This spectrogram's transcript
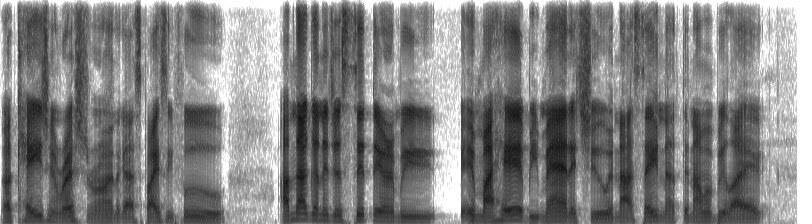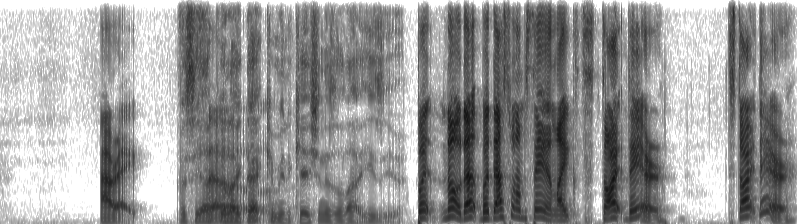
a Cajun restaurant that got spicy food. I'm not gonna just sit there and be in my head be mad at you and not say nothing. I'm gonna be like, all right, But see, I feel like that communication is a lot easier. But no, that but that's what I'm saying. Like start there. Start there.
